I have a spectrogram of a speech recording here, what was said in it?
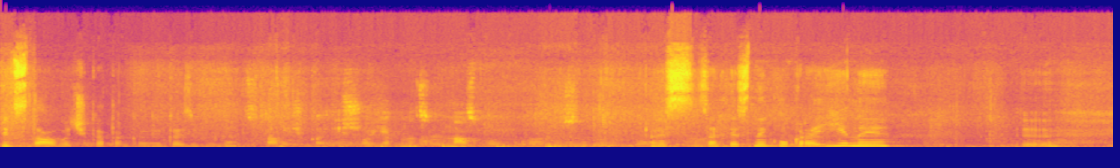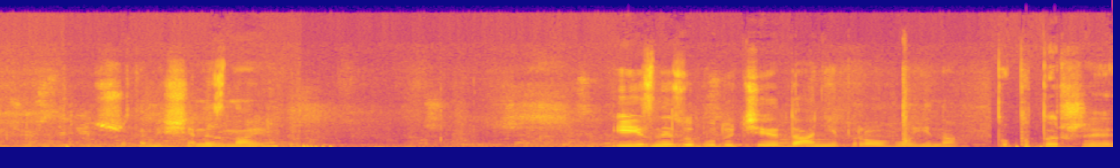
Підставочка така якась буде. Ставочка і що? Як наз- назву яку? Гас- Захисник України. Е, Що там іще не знаю. І знизу будуть дані про воїна. По- По-перше,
